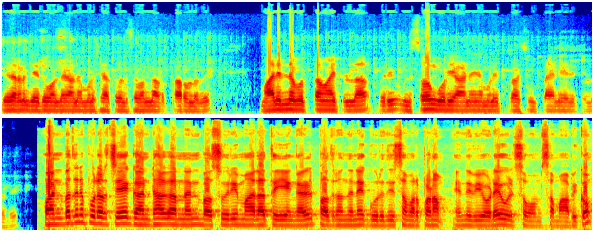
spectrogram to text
വിതരണം ചെയ്തുകൊണ്ടാണ് നമ്മൾ ക്ഷേത്രോത്സവം നടത്താറുള്ളത്. മാലിന്യമുക്തമായിട്ടുള്ള ഒരു ഉത്സവം കൂടിയാണ് നമ്മൾ ഇപ്രാവശ്യം പ്ലാൻ ചെയ്തിട്ടുള്ളത്. ഒൻപതിന് പുലർച്ചെ ഘണ്ഠാകർണൻ ബസൂരിമാല തെയ്യങ്ങൾ പതിനൊന്നിന് ഗുരുതി സമർപ്പണം എന്നിവയോടെ ഉത്സവം സമാപിക്കും.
